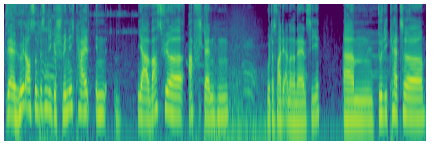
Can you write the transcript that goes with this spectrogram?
sie erhöhen auch so ein bisschen die Geschwindigkeit in, ja, was für Abständen, gut, das war die andere Nancy, ähm, du die Kette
